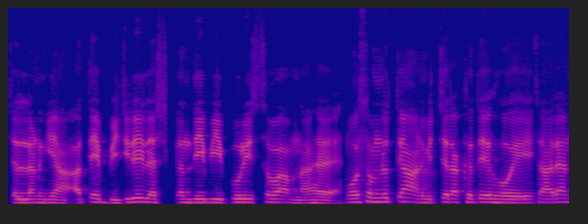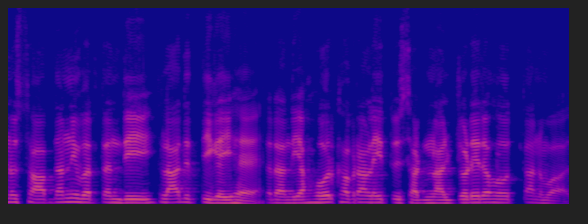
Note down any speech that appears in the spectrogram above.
ਚੱਲਣਗੀਆਂ ਅਤੇ ਬਿਜਲੀ ਲਸ਼ਕਣ ਦੀ ਵੀ ਪੂਰੀ ਸੰਭਾਵਨਾ ਹੈ। ਮੌਸਮ ਨੂੰ ਧਿਆਨ ਵਿੱਚ ਰੱਖਦੇ ਹੋਏ ਸਾਰਿਆਂ ਨੂੰ ਸਾਵਧਾਨੀ ਵਰਤਣ ਦੀ ਸਲਾਹ ਦਿੱਤੀ ਗਈ ਹੈ। ਤਰ੍ਹਾਂ ਦੀਆਂ ਹੋਰ ਖਬਰਾਂ ਲਈ ਤੁਸੀਂ ਸਾਡੇ ਨਾਲ ਜੁੜੇ ਰਹੋ। ਧੰਨਵਾਦ।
